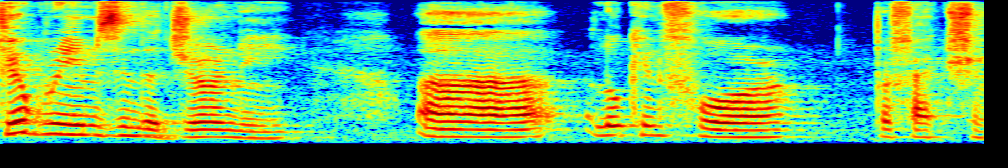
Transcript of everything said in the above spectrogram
pilgrims in the journey, uh, looking for perfection.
